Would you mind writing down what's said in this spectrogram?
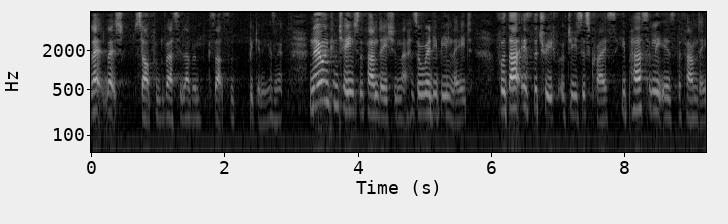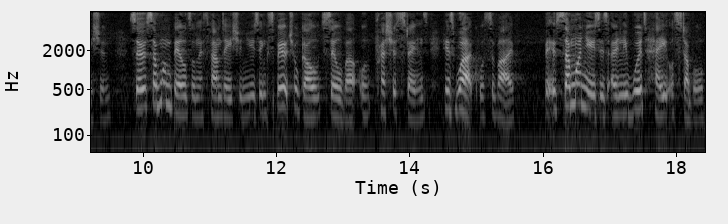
let, us start from verse 11, because that's the beginning, isn't it? No one can change the foundation that has already been laid, for that is the truth of Jesus Christ. He personally is the foundation. So if someone builds on this foundation using spiritual gold, silver, or precious stones, his work will survive. But if someone uses only wood, hay, or stubble,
